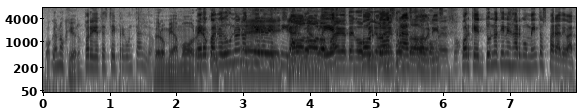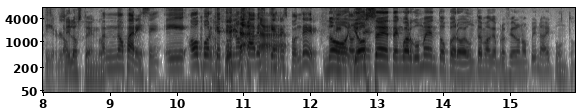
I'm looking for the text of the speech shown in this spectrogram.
Porque no quiero. Pero yo te estoy preguntando. Pero mi amor. Pero cuando uno no quiere ey, decir sí. algo, No, no, lo que es pasa es que tengo por opiniones dos razones. eso. Porque tú no tienes argumentos para debatirlo. Sí los tengo. No parece. Eh, o porque tú no sabes qué responder. No, yo sé, tengo argumentos, pero es un tema que prefiero no opinar y punto.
